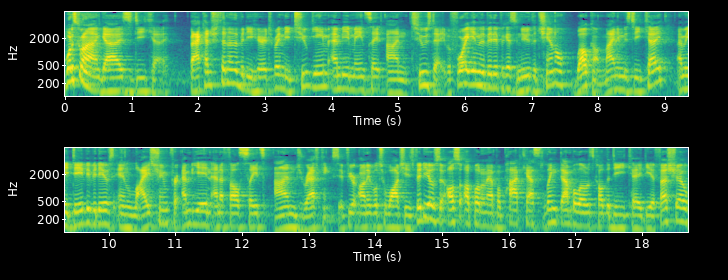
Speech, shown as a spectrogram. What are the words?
What is going on, guys? DK. Back at you with another video here to bring the two game NBA main slate on Tuesday. Before I get into the video, if you guys are new to the channel, welcome. My name is DK. I make daily videos and live stream for NBA and NFL slates on DraftKings. If you're unable to watch these videos, I also upload on Apple Podcasts. Link down below is called the DK DFS Show.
